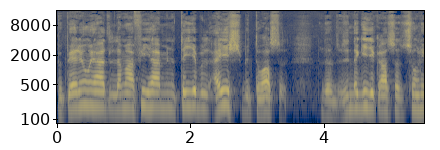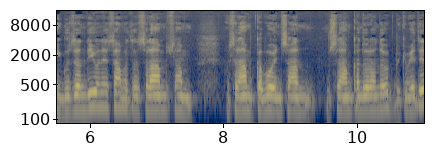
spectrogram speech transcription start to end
پهريون اها ته لمافي آهي من تيب آئش به تواسل. زندگي جيڪا سهڻي گذرندي ان سان مطلب سلام سان سلام ڪبو انسان سلام ڪندو رهندو هڪ ٻئي تي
